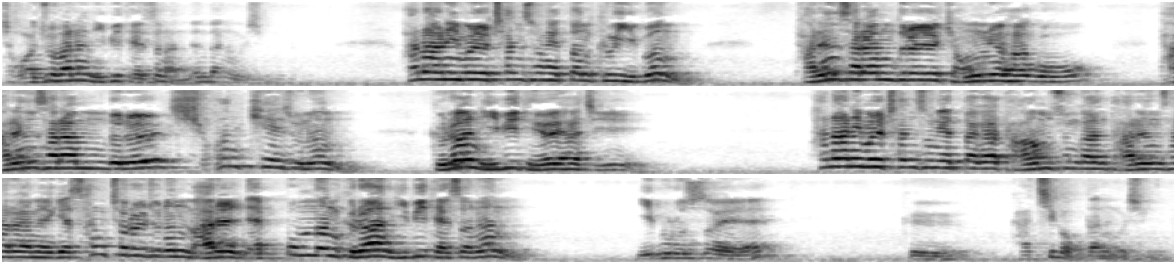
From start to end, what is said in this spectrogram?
저주하는 입이 돼서는 안 된다는 것입니다. 하나님을 찬송했던 그 입은 다른 사람들을 격려하고 다른 사람들을 시원케 해주는 그러한 입이 되어야 하지. 하나님을 찬송했다가 다음 순간 다른 사람에게 상처를 주는 말을 내뿜는 그러한 입이 돼서는 입으로서의 그 가치가 없다는 것입니다.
